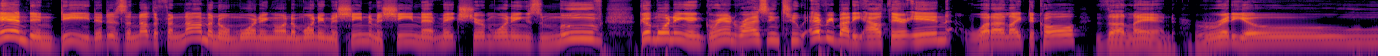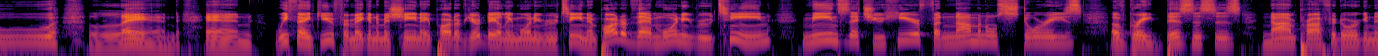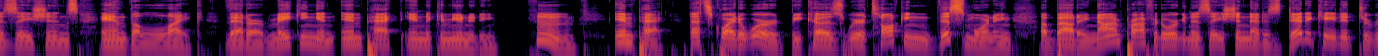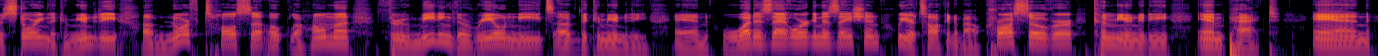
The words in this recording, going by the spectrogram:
And indeed, it is another phenomenal morning on the morning machine, the machine that makes your mornings move. Good morning and grand rising to everybody out there in what I like to call the land, radio land. And we thank you for making the machine a part of your daily morning routine. And part of that morning routine means that you hear phenomenal stories of great businesses, nonprofit organizations, and the like that are making an impact in the community. Hmm, impact. That's quite a word because we're talking this morning about a nonprofit organization that is dedicated to restoring the community of North Tulsa, Oklahoma through meeting the real needs of the community. And what is that organization? We are talking about Crossover Community Impact. And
